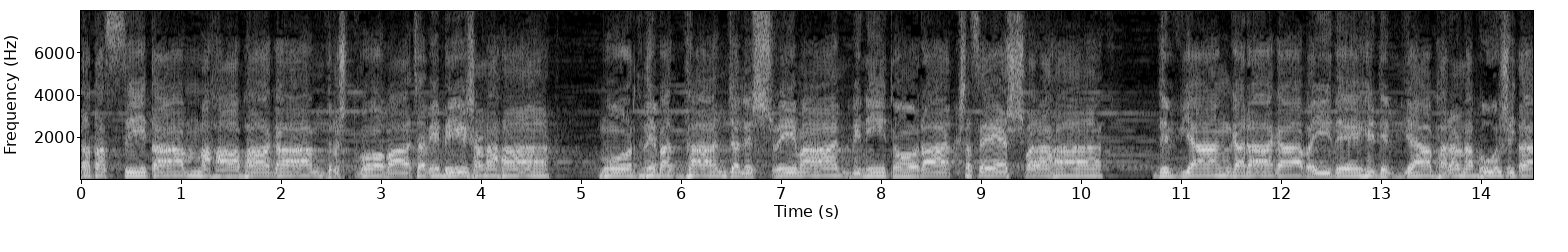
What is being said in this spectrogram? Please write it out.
ततः सीताम् महाभागाम् दृष्ट्वोवाच विभीषणः मूर्ध्निबद्धाञ्जलिः श्रीमान् विनीतो राक्षसेश्वरः। दिव्याङ्गरागा वैदेहि दिव्याभरणभूषिता।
